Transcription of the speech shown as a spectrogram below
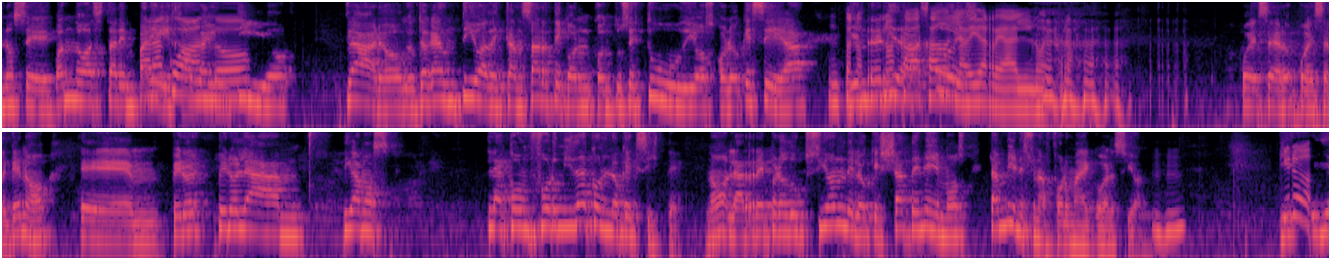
no sé, ¿cuándo vas a estar en ¿Para pareja? Que hay un tío. Claro, que acá hay un tío a descansarte con, con tus estudios o lo que sea. Y no, en no realidad. está basado en la eso- vida real nuestra. Puede ser, puede ser que no. Eh, pero, pero la, digamos, la conformidad con lo que existe, ¿no? La reproducción de lo que ya tenemos también es una forma de coerción. Quiero- y-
